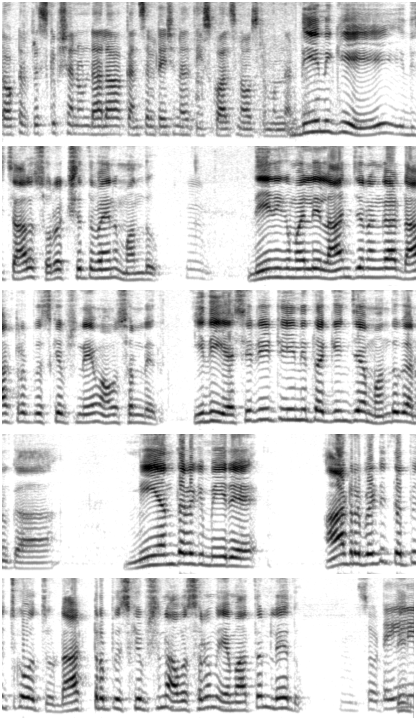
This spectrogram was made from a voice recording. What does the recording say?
డాక్టర్ ప్రిస్క్రిప్షన్ ఉండాలా? కన్సల్టేషన్ అది తీసుకోవాల్సిన అవసరం ఉందండి. దీనికి ఇది చాలా సురక్షితమైన మందు. దీనికి మళ్ళీ లాంఛనంగా డాక్టర్ ప్రిస్క్రిప్షన్ ఏం అవసరం లేదు. ఇది ఎసిడిటీని తగ్గించే మందు కనుక మీ అంతటికి మీరే ఆర్డర్ పెట్టి తెప్పించుకోవచ్చు. డాక్టర్ ప్రిస్క్రిప్షన్ అవసరం ఏమాత్రం లేదు. సో డైలీ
